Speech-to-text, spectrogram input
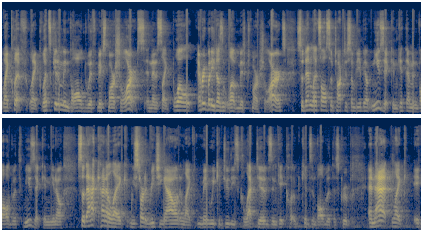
like cliff like let's get them involved with mixed martial arts. And then it's like well everybody doesn't love mixed martial arts so then let's also talk to somebody about music and get them involved with music. And you know so that kind of like we started reaching out and like maybe we could do these collectives and get kids involved with this group. And that like it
